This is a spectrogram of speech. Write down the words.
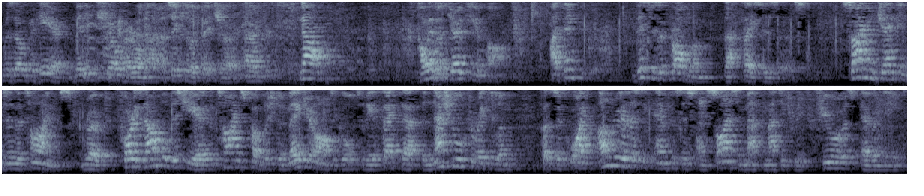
was over here. They didn't show her on that particular picture. Um, now, however, joking apart, I think this is a problem that faces us. Simon Jenkins in the Times wrote, For example, this year, the Times published a major article to the effect that the national curriculum puts a quite unrealistic emphasis on science and mathematics which few of us ever need.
